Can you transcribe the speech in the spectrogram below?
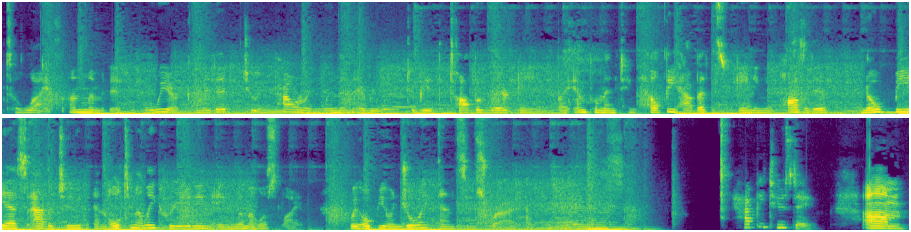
to Life Unlimited, where we are committed to empowering women everywhere to be at the top of their game by implementing healthy habits, gaining a positive, no BS attitude, and ultimately creating a limitless life. We hope you enjoy and subscribe. Happy Tuesday. Um,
